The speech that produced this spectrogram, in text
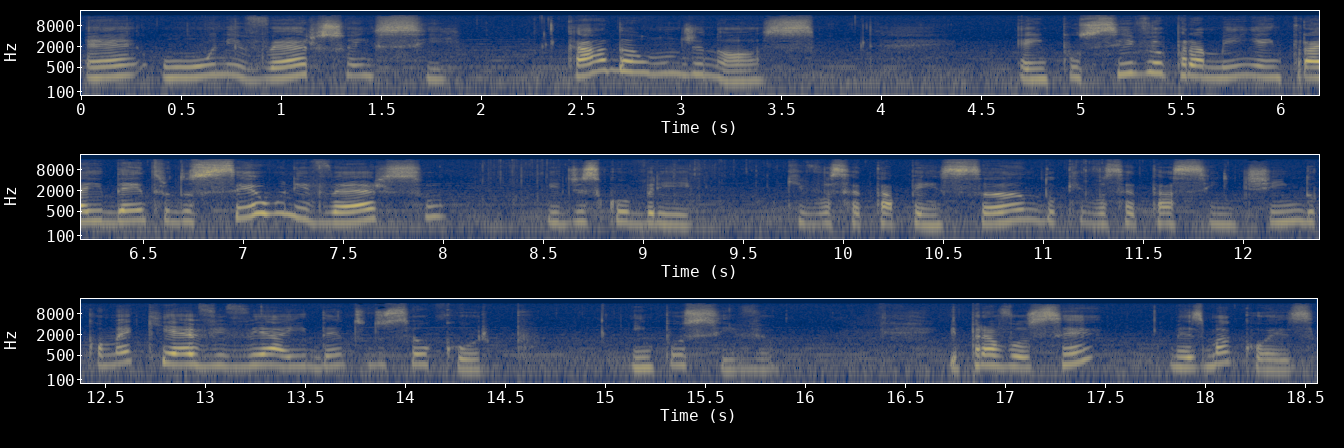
é um universo em si. Cada um de nós. É impossível para mim entrar aí dentro do seu universo e descobrir o que você está pensando, o que você está sentindo, como é que é viver aí dentro do seu corpo. Impossível. E para você, mesma coisa.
